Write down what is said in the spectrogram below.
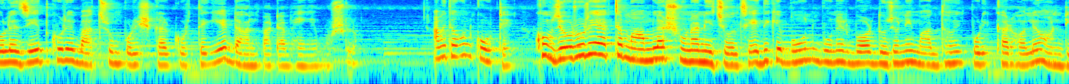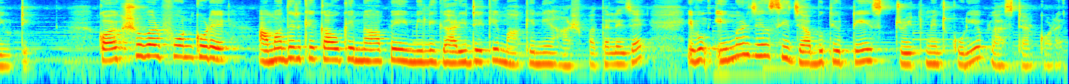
বলে জেদ করে বাথরুম পরিষ্কার করতে গিয়ে ডান পাটা ভেঙে বসল। আমি তখন কোর্টে। খুব জরুরি একটা মামলার শুনানি চলছে। এদিকে বোন, বোনের বর দুজনেই মাধ্যমিক পরীক্ষার হলে অন ডিউটি কয়েকশোবার ফোন করে আমাদেরকে কাউকে না পেয়ে মিলি গাড়ি ডেকে মাকে নিয়ে হাসপাতালে যায় এবং ইমার্জেন্সি যাবতীয় টেস্ট ট্রিটমেন্ট করিয়ে প্লাস্টার করায়।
